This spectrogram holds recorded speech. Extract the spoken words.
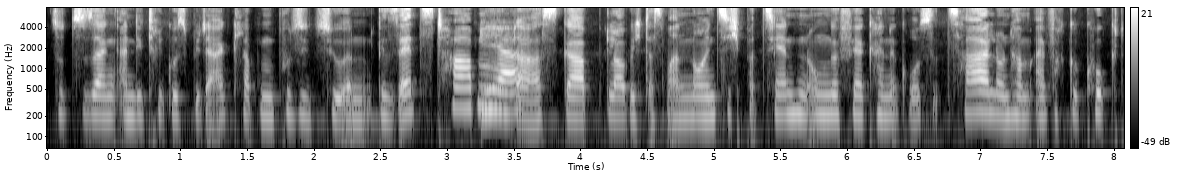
sozusagen an die Trikospidalklappenposition gesetzt haben. Ja. Das gab, glaube ich, das waren 90 Patienten ungefähr, keine große Zahl und haben einfach geguckt,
